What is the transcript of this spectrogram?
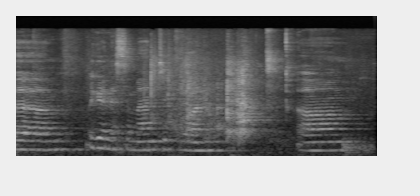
um, again a semantic one. Um,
